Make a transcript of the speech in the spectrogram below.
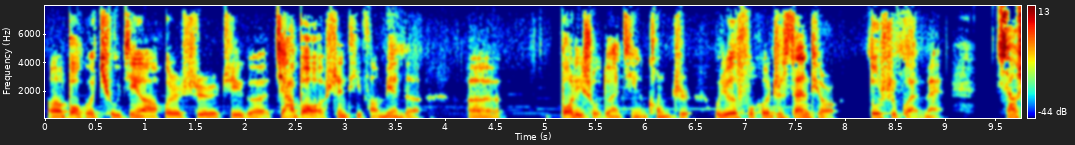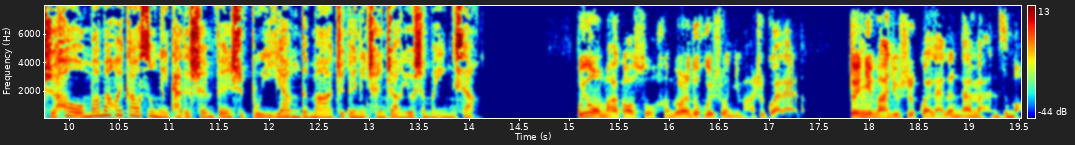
呃，包括囚禁啊，或者是这个家暴、身体方面的，呃，暴力手段进行控制。我觉得符合这三条都是拐卖。小时候，妈妈会告诉你她的身份是不一样的吗？这对你成长有什么影响？不用我妈告诉我，很多人都会说你妈是拐来的。对你妈就是拐来的南蛮子嘛，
